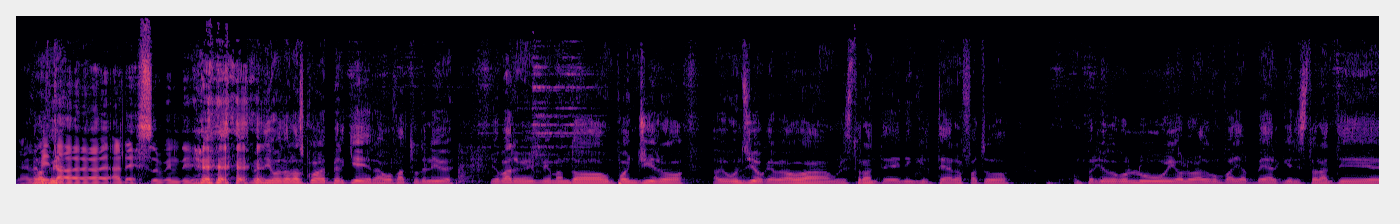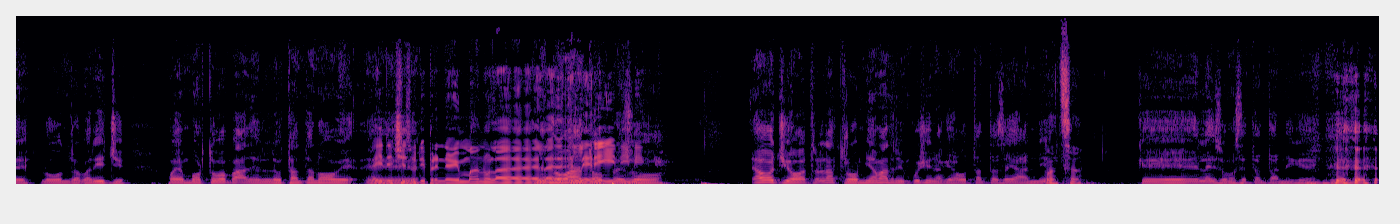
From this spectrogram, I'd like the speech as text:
Eh, la fin- adesso, quindi... venivo dalla scuola alberghiera, avevo fatto delle... Mio padre mi, mi, mandò un po' in giro, avevo un zio che aveva un ristorante in Inghilterra, ho fatto un periodo con lui, ho lavorato con vari alberghi, ristoranti Londra, Parigi. Poi è morto papà nell'89. Hai deciso di prendere in mano la, la, le redini. E oggi ho, tra l'altro, mia madre in cucina che ha 86 anni. Mazza che lei sono 70 anni che è,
